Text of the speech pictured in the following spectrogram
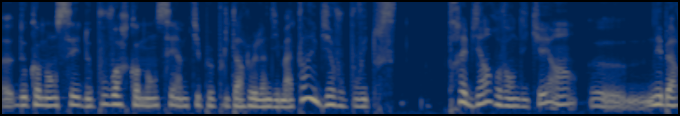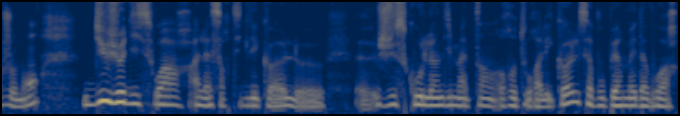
de commencer de pouvoir commencer un petit peu plus tard le lundi matin eh bien vous pouvez tous très bien revendiquer un, hébergement du jeudi soir à la sortie de l'école jusqu'au lundi matin retour à l'école ça vous permet d'avoir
